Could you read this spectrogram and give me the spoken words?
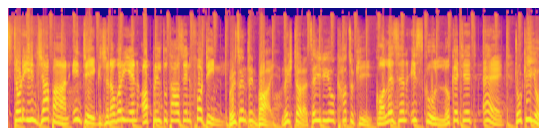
Study in Japan. Intake January and April 2014. Presented by Mr. Seiryo Katsuki. College and school located at Tokyo,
